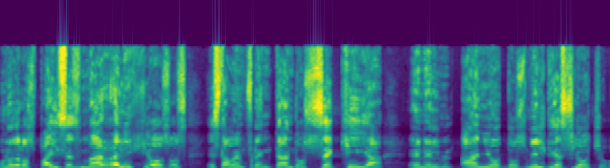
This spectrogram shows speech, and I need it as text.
uno de los países más religiosos, estaba enfrentando sequía en el año 2018.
